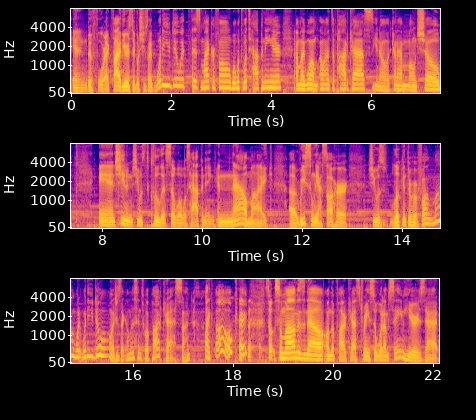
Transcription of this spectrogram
and before, like five years ago, she's like, "What do you do with this microphone? What, what's happening here?" And I'm like, "Well, I'm, it's a podcast. You know, I kind of have my own show." And she didn't. She was clueless of what was happening. And now, Mike, uh, recently I saw her she was looking through her phone. Mom, what, what are you doing? She's like, I'm listening to a podcast, son. I'm like, oh, okay. so, so mom is now on the podcast train. So what I'm saying here is that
